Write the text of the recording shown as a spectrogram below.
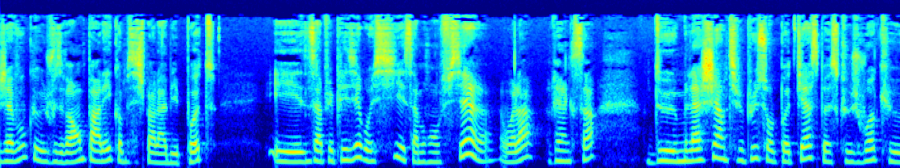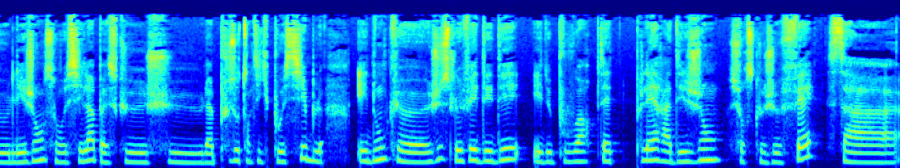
j'avoue que je vous ai vraiment parlé comme si je parlais à mes potes. Et ça me fait plaisir aussi et ça me rend fière, voilà, rien que ça, de me lâcher un petit peu plus sur le podcast parce que je vois que les gens sont aussi là parce que je suis la plus authentique possible. Et donc, euh, juste le fait d'aider et de pouvoir peut-être plaire à des gens sur ce que je fais, ça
